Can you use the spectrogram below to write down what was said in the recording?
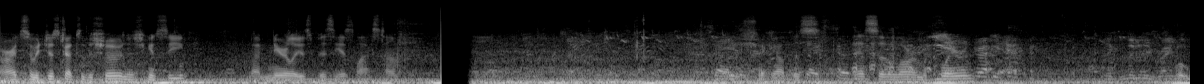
All right, so we just got to the show, and as you can see, not nearly as busy as last time. Check out this SLR McLaren. Whoa.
